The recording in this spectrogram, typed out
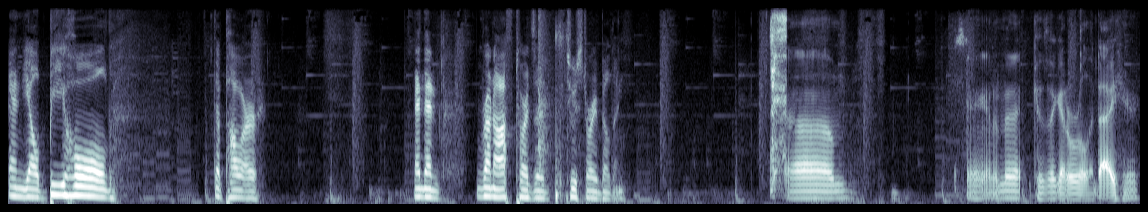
and yell, "Behold the power!" And then run off towards a two-story building. Um, hang on a minute, because I gotta roll a die here.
